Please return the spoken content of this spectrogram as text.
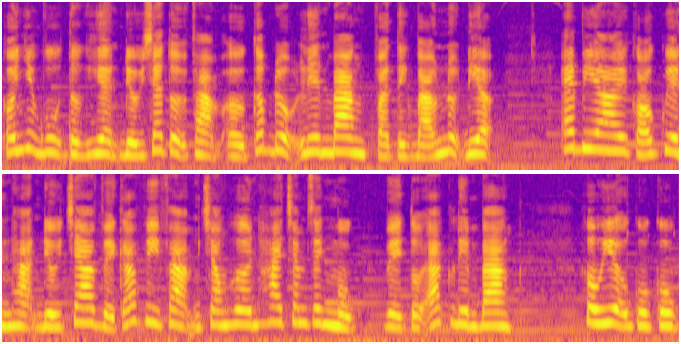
có nhiệm vụ thực hiện điều tra tội phạm ở cấp độ liên bang và tình báo nội địa. FBI có quyền hạn điều tra về các vi phạm trong hơn 200 danh mục về tội ác liên bang. Khẩu hiệu của cục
